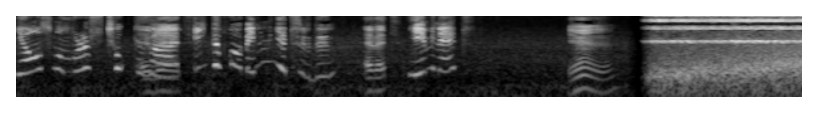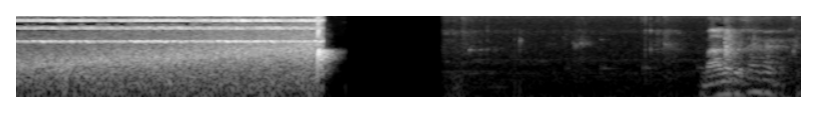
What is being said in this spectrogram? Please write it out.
Ya Osman burası çok güzel. Evet. İlk defa beni mi getirdin? Evet. Yemin et. Yemin ederim. Bana da koysana kanka.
